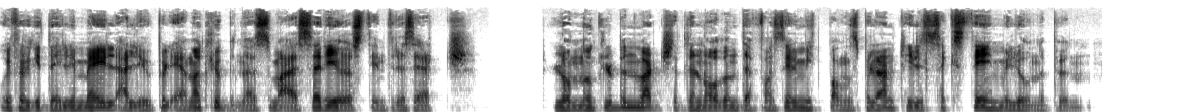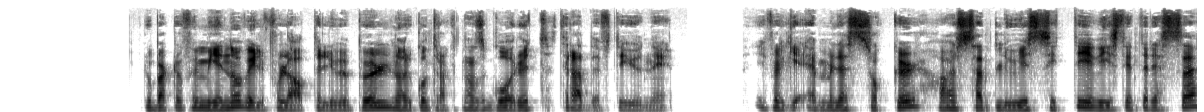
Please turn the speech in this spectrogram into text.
Og ifølge Daily Mail er Liverpool en av klubbene som er seriøst interessert. London-klubben verdsetter nå den defensive midtbanespilleren til 60 millioner pund. Roberto Firmino vil forlate Liverpool når kontrakten hans går ut 30. Ifølge MLS Soccer har St. Louis City vist interesse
